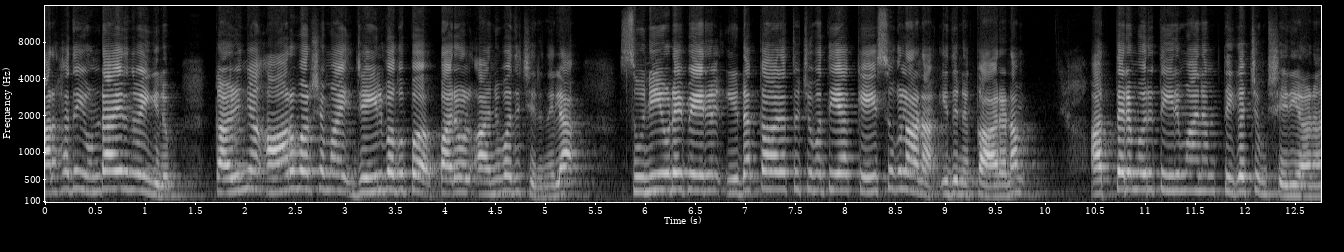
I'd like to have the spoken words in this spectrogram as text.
അർഹതയുണ്ടായിരുന്നുവെങ്കിലും കഴിഞ്ഞ ആറു വർഷമായി ജയിൽ വകുപ്പ് പരോൾ അനുവദിച്ചിരുന്നില്ല. സുനിയുടെ പേരിൽ ഇടക്കാലത്ത് ചുമത്തിയ കേസുകളാണ് ഇതിന് കാരണം. അത്തരമൊരു തീരുമാനം തികച്ചും ശരിയാണ്.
